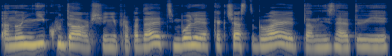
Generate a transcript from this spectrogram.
оно никуда вообще не пропадает. Тем более, как часто бывает, там, не знаю, ты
